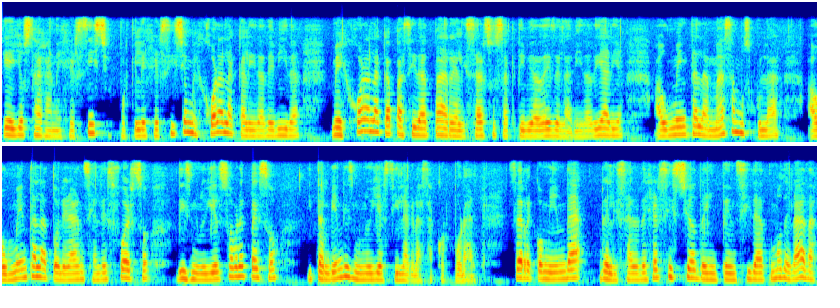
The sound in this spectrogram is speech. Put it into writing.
que ellos hagan ejercicio, porque el ejercicio mejora la calidad de vida, mejora la capacidad para realizar sus actividades de la vida diaria, aumenta la masa muscular, aumenta la tolerancia al esfuerzo, disminuye el sobrepeso y también disminuye así la grasa corporal. Se recomienda realizar el ejercicio de intensidad moderada,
